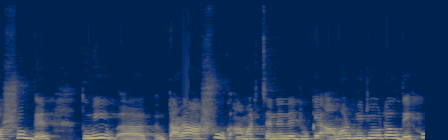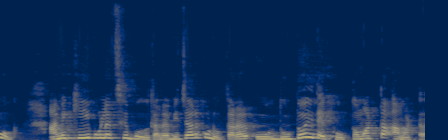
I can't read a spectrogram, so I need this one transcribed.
দর্শকদের তুমি তারা আসুক, আমার চ্যানেলে ঢুকে আমার ভিডিওটাও দেখুক। আমি কি বলেছি ভুল? তারা বিচার করুক, তারা দুটোই দেখুক, তোমারটা, আমারটা।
